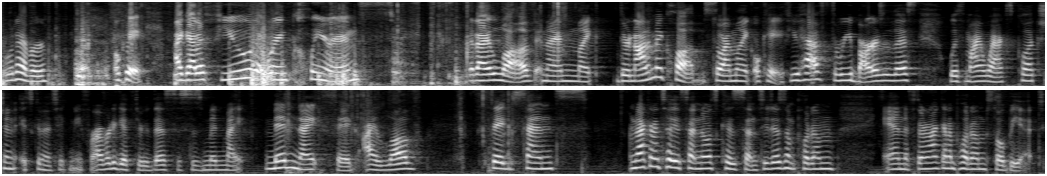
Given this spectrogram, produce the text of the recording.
whatever. Okay, I got a few that were in clearance that I love, and I'm like, they're not in my club. So I'm like, okay, if you have three bars of this with my wax collection, it's gonna take me forever to get through this. This is Midnight Midnight Fig. I love fig scents. I'm not gonna tell you scent notes because Scentsy doesn't put them, and if they're not gonna put them, so be it.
